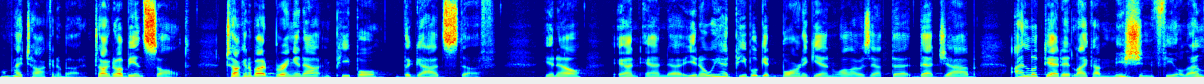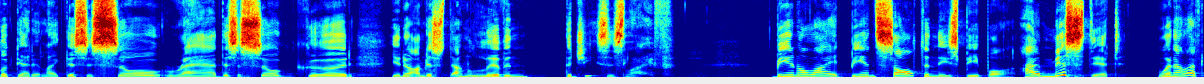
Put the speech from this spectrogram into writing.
What am I talking about? I'm talking about being salt. I'm talking about bringing out in people the God stuff, you know? And, and uh, you know, we had people get born again while I was at the, that job. I looked at it like a mission field. I looked at it like this is so rad. This is so good. You know, I'm just, I'm living the Jesus life. Being a light, being salt in these people. I missed it when I left.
